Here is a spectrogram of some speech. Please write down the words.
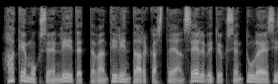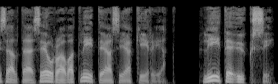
Hakemukseen liitettävän tilintarkastajan selvityksen tulee sisältää seuraavat liiteasiakirjat. Liite 1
